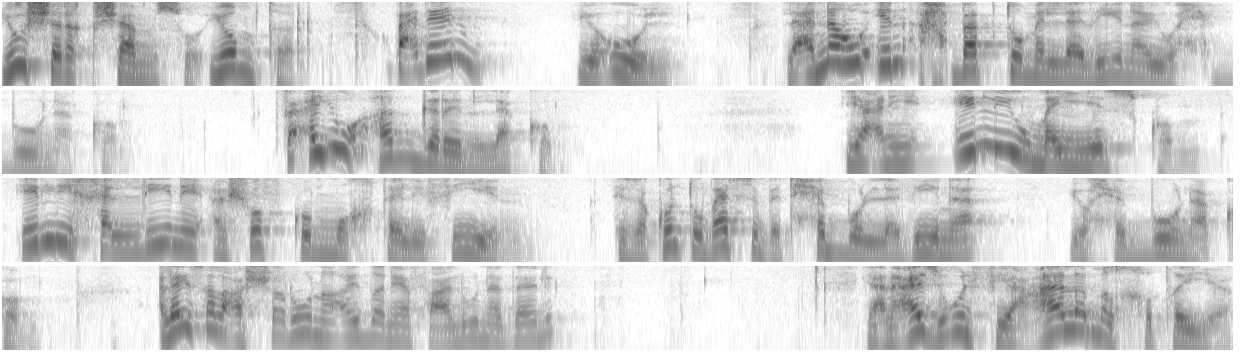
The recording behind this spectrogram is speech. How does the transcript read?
يشرق شمسه يمطر. وبعدين يقول لأنه إن أحببتم الذين يحبونكم فأي أجر لكم؟ يعني إيه اللي يميزكم؟ إيه اللي يخليني أشوفكم مختلفين؟ إذا كنتوا بس بتحبوا الذين يحبونكم أليس العشرون أيضا يفعلون ذلك؟ يعني عايز يقول في عالم الخطية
